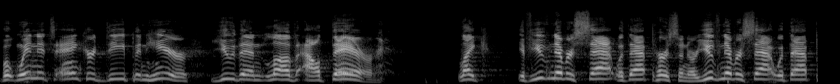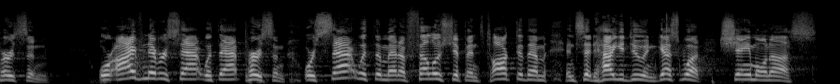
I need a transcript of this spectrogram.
But when it's anchored deep in here, you then love out there. Like if you've never sat with that person, or you've never sat with that person, or I've never sat with that person, or sat with them at a fellowship and talked to them and said, How you doing? Guess what? Shame on us.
